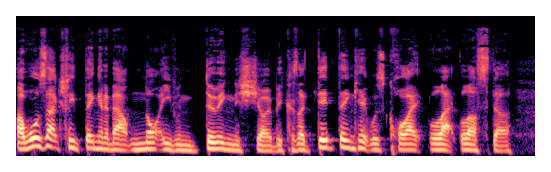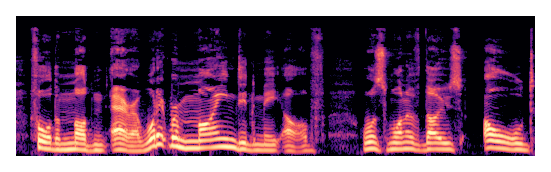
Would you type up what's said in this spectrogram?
I was actually thinking about not even doing this show because I did think it was quite lackluster for the modern era. What it reminded me of was one of those old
